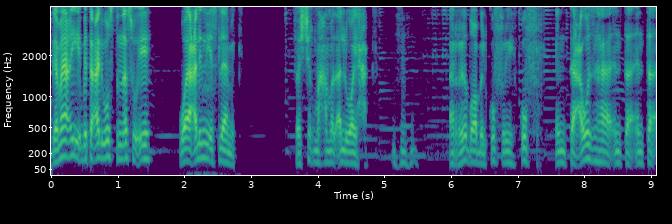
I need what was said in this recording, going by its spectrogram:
جماعي بتعالي وسط الناس وإيه واعلني إسلامك. فالشيخ محمد قال له ويحك. الرضا بالكفر كفر. أنت عاوزها أنت أنت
